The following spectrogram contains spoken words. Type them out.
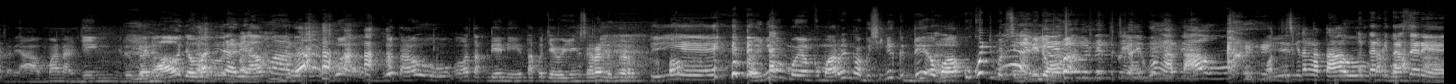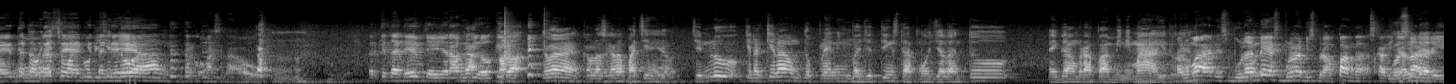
cari aman anjing gitu kan. Oh, jawabannya dari aman. gua gua tahu otak dia nih, takut ceweknya yang sekarang denger. Oh, Iya. kayaknya mau yang kemarin ngabisinnya gede sama aku kan cuma segini Iya, doang. bener. cewek gue nggak tahu podcast kita nggak tahu Ntar kita share ya, ntar kita cuma share, gue kita doang Ntar gua kasih tahu. Ntar kita DM ceweknya Nggak, oke. kalau coba kalau sekarang Pacin nih Cin lu kira-kira untuk planning budgeting setiap mau jalan tuh megang berapa minimal gitu Kalau kan? nggak ada sebulan deh, sebulan habis berapa nggak sekali gue sih jalan? dari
